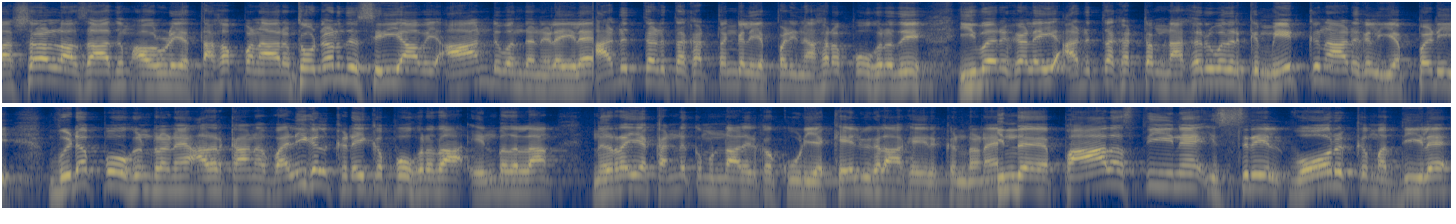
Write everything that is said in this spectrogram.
பஷர் அல் ஆசாதும் அவருடைய தகப்பனாரும் தொடர்ந்து சிரியாவை ஆண்டு வந்த நிலையில அடுத்தடுத்த கட்டங்கள் எப்படி நகரப்போகிறது இவர்களை அடுத்த கட்டம் நகருவதற்கு மேற்கு நாடுகள் எப்படி விடப்போகின்றன அதற்கான வழிகள் கிடைக்கப் போகும் என்பதெல்லாம் நிறைய கண்ணுக்கு முன்னால் இருக்கக்கூடிய கேள்விகளாக இருக்கின்றன. இந்த பாலஸ்தீன இஸ்ரேல் போருக்கு மத்தியில்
